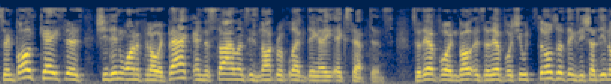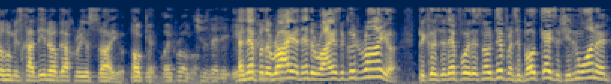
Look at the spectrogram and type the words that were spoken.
So in both cases, she didn't want to throw it back, and the silence is not reflecting a acceptance. So therefore, in both, so therefore, she would also think Ishadino whom is Chadino Yusayu. Okay. Like, like And therefore the raya, and then the raya is a good raya. Because therefore there's no difference. In both cases, if she didn't want it,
